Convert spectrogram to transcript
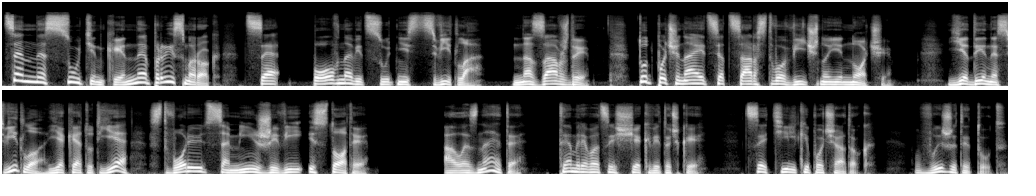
Це не сутінки, не присмарок, це повна відсутність світла. Назавжди. Тут починається царство вічної ночі. Єдине світло, яке тут є, створюють самі живі істоти. Але знаєте, темрява це ще квіточки. Це тільки початок. Вижити тут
